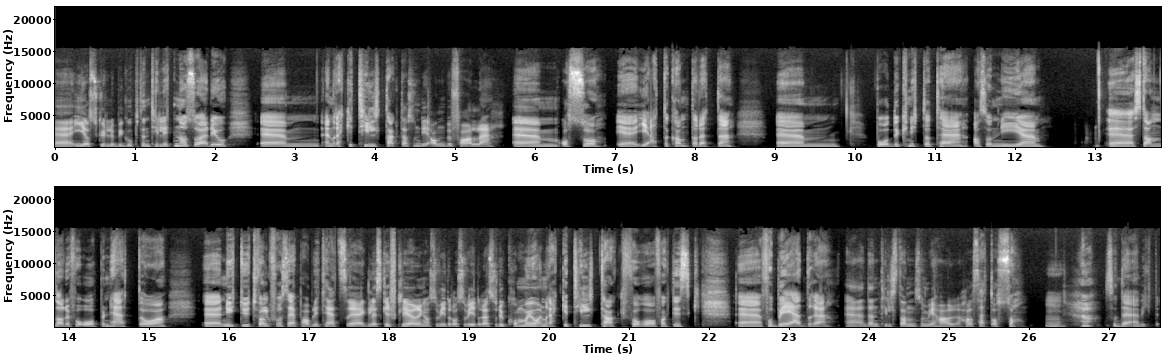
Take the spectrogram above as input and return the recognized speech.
eh, i å skulle bygge opp den tilliten. Og så er det jo en rekke tiltak da, som de anbefaler også i etterkant av dette. Både knytta til altså, nye standarder for åpenhet og nytt utvalg for å se på habilitetsregler, skriftliggjøring osv. Så, videre, og så, videre. så det kommer jo en rekke tiltak for å faktisk eh, forbedre eh, den tilstanden som vi har, har sett også. Ja, så det er viktig.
